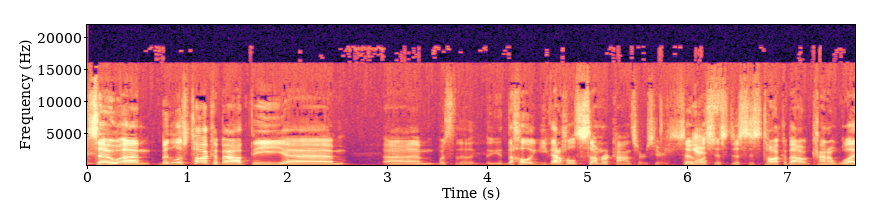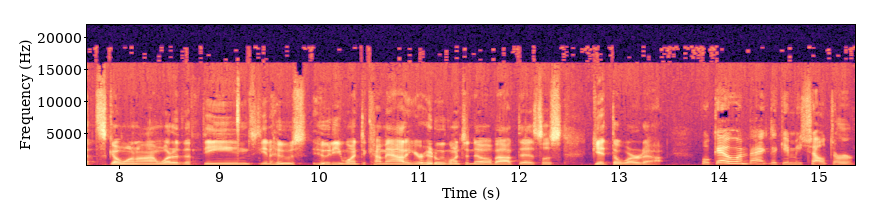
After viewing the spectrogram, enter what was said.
So, um, but let's talk about the. Um, um, what's the the whole? You got a whole summer concert series. So let's just let's just talk about kind of what's going on. What are the themes? You know, who's who do you want to come out of here? Who do we want to know about this? Let's get the word out. Well, going back to Gimme Shelter,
